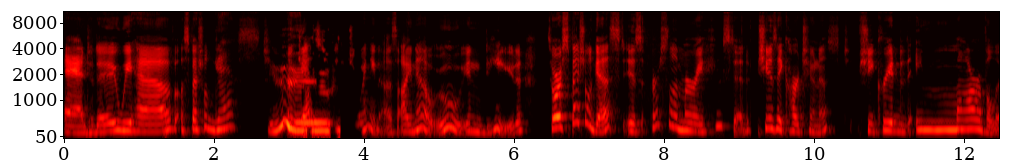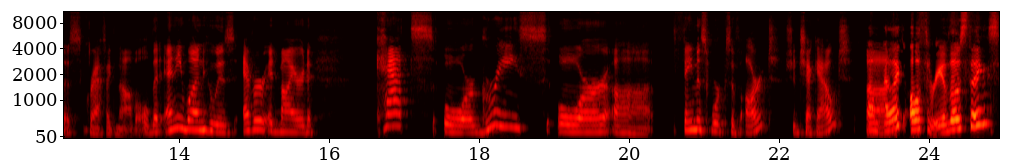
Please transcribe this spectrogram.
And today we have a special guest. A guest Ooh. joining us. I know. Ooh, indeed. So our special guest is Ursula Murray Husted. She is a cartoonist. She created a marvelous graphic novel that anyone who has ever admired cats or Greece or uh, famous works of art should check out. Um, Uh, I like all three of those things.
